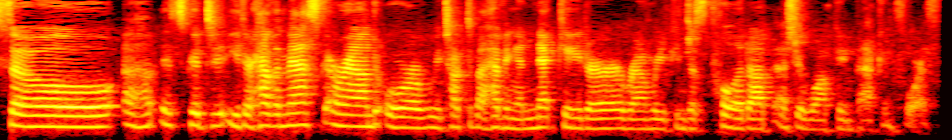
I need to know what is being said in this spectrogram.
So uh, it's good to either have a mask around or we talked about having a neck gaiter around where you can just pull it up as you're walking back and forth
